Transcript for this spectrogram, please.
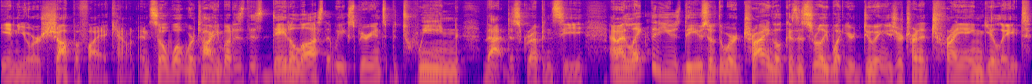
in your Shopify account. And so what we're talking about is this data loss that we experience between that discrepancy. And I like the use the use of the word triangle because it's really what you're doing is you're trying to triangulate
